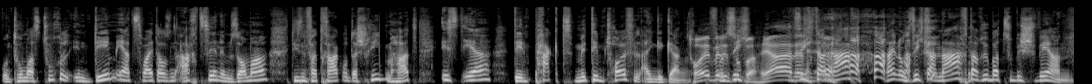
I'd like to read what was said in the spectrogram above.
Und Thomas Tuchel, indem er 2018 im Sommer diesen Vertrag unterschrieben hat, ist er den Pakt mit dem Teufel eingegangen. Teufel und ist sich, super, ja. Sich danach, nein, und sich danach darüber zu beschweren,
